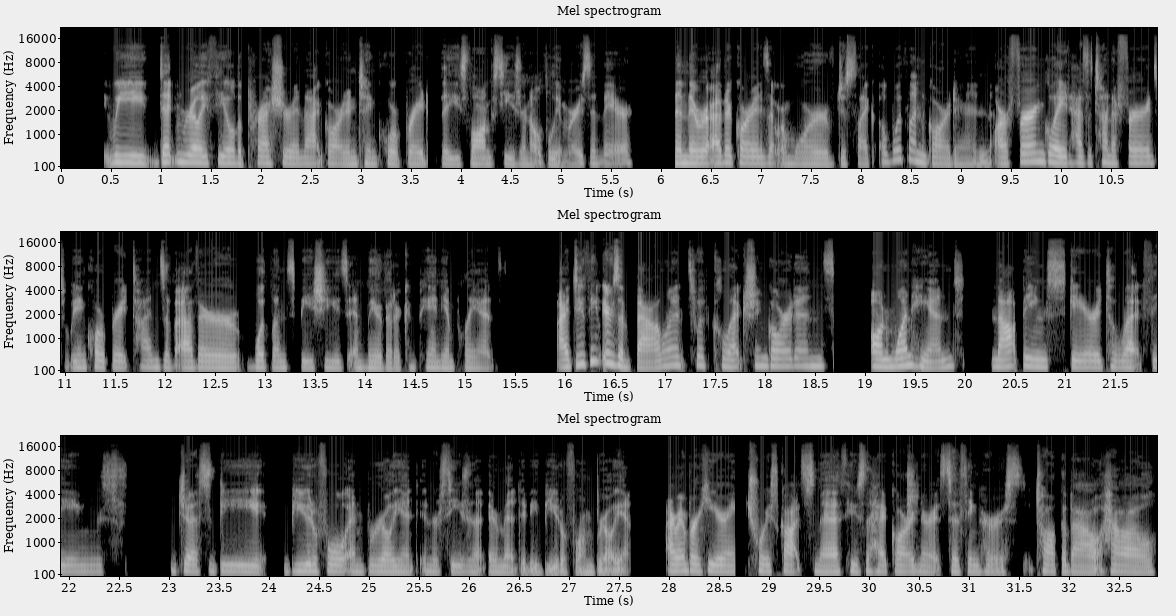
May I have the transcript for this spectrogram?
We didn't really feel the pressure in that garden to incorporate these long seasonal bloomers in there. Then there were other gardens that were more of just like a woodland garden. Our fern glade has a ton of ferns, but we incorporate tons of other woodland species in there that are companion plants. I do think there's a balance with collection gardens. On one hand, not being scared to let things just be beautiful and brilliant in the season that they're meant to be beautiful and brilliant. I remember hearing Troy Scott Smith, who's the head gardener at Sissinghurst, talk about how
